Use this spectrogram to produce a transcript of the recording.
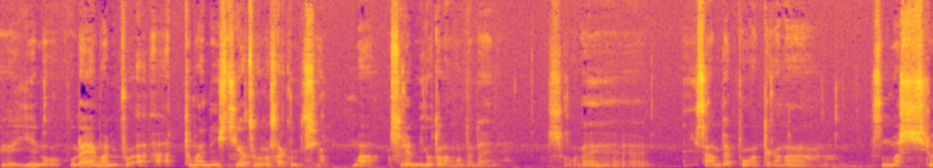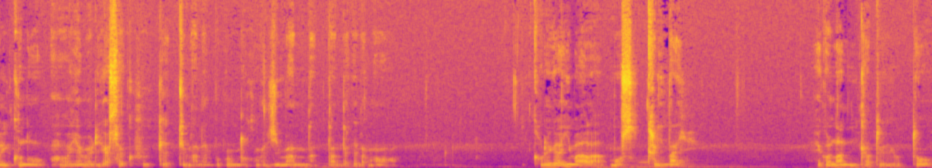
家の裏山にぶわっと毎年7月頃咲くんですよ。まあそれは見事なもんでね。そうね。2300本あったかな。その真っ白いこの山百合が咲く風景っていうのはね僕のところ自慢だったんだけども。これが今はもうすっかりない。これ何かというと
